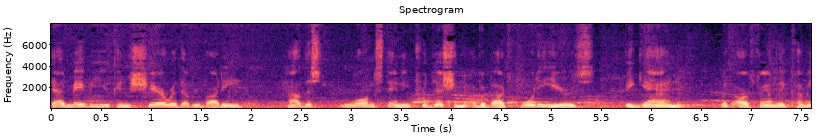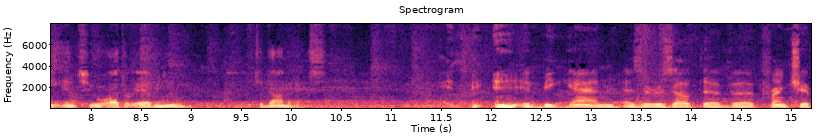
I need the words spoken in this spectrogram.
Dad, maybe you can share with everybody how this long-standing tradition of about 40 years began with our family coming into Arthur Avenue to Dominic's. It began as a result of uh, friendship,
